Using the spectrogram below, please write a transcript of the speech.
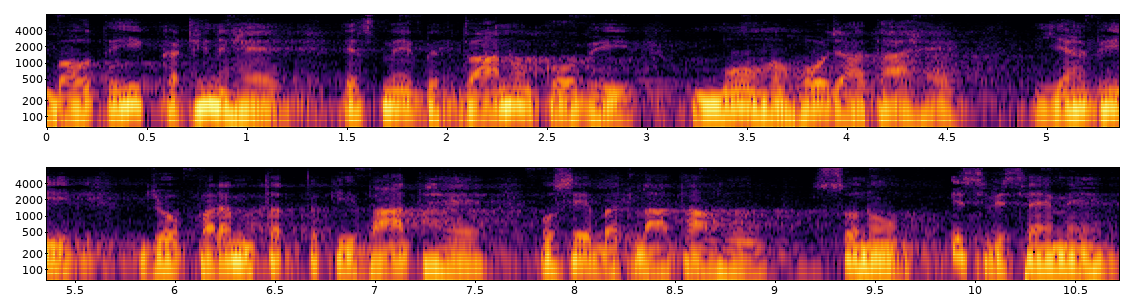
बहुत ही कठिन है। इसमें विद्वानों को भी मोह हो जाता है। यह भी जो परम तत्व की बात है, उसे बतलाता हूँ। सुनो, इस विषय में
